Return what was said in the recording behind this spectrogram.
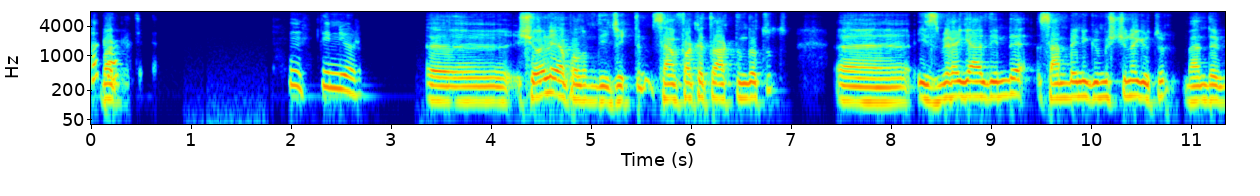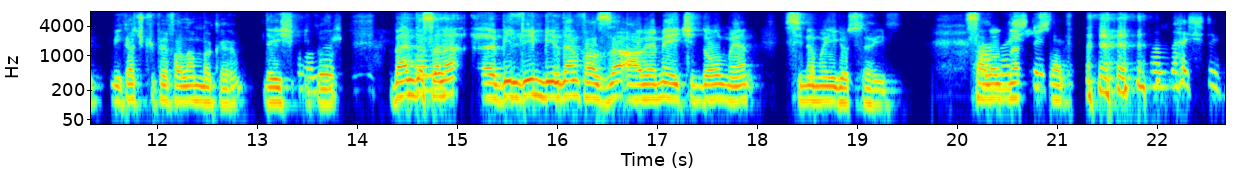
Fakat Hı, dinliyorum. Ee, şöyle yapalım diyecektim. Sen fakat aklında tut. Ee, İzmir'e geldiğimde sen beni Gümüşçü'ne götür. Ben de birkaç küpe falan bakarım. Değişiklik olur. Olur. Ben de Olur. sana e, bildiğim birden fazla AVM içinde olmayan sinemayı göstereyim. Salonlar Anlaştık. uzak. Anlaştık.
